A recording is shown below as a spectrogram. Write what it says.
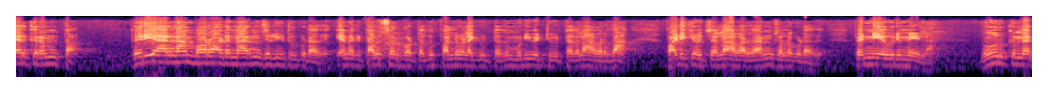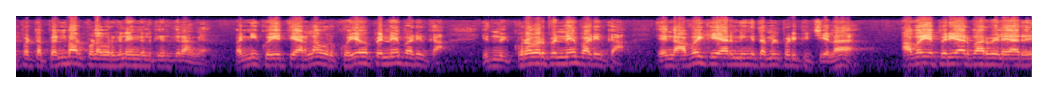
ஏற்கிறோம்ட்டோம் பெரியார் தான் போராடினாருன்னு சொல்லிட்டு இருக்கக்கூடாது எனக்கு டவுசர் போட்டது பல்லு விளக்கி விட்டது முடி வெட்டி விட்டதெல்லாம் அவர் தான் படிக்க வச்சதெல்லாம் அவர் தான் சொல்லக்கூடாது. பெண்ணிய உரிமையில நூறுக்கும் மேற்பட்ட பெண்பார் புலவர்கள் எங்களுக்கு இருக்கிறாங்க. பன்னி குயத்தியாரெல்லாம் ஒரு குயவ பெண்ணே பாடியிருக்கா. இந்த குறவர் பெண்ணே பாடியிருக்கா. எங்க அவைக்கு யாரு? நீங்க தமிழ் படிப்பிச்சியலா அவைய பெரியார் பார்வையில யாரு?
